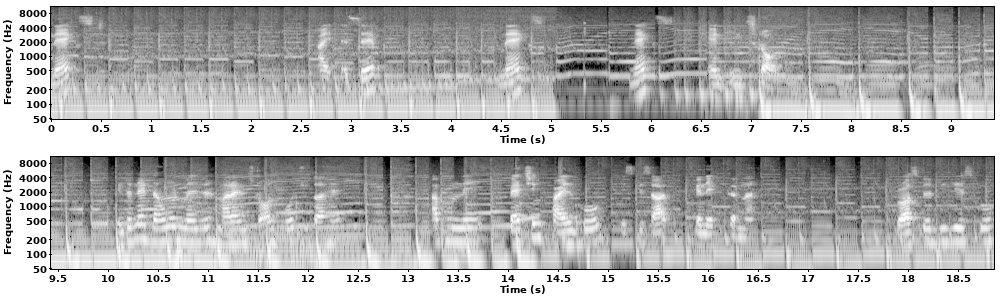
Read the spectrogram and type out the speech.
Next I accept next next and install internet download manager हमारा इंस्टॉल हो चुका है। अब हमने पैचिंग फ़ाइल को इसके साथ कनेक्ट करना है। क्रॉस कर दीजिए इसको।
